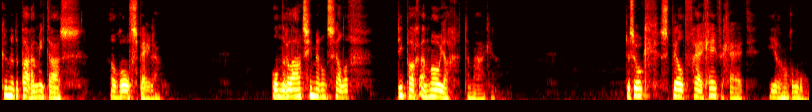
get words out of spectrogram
kunnen de paramita's een rol spelen. Om de relatie met onszelf dieper en mooier te maken. Dus ook speelt vrijgevigheid hier een rol.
